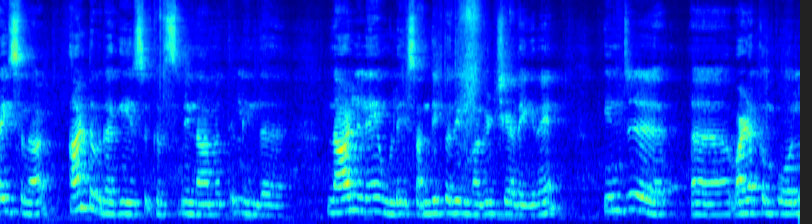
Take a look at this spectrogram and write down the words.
பிரைசலால் ஆண்டவராக இயேசு கிறிஸ்துவின் நாமத்தில் இந்த நாளிலே உங்களை சந்திப்பதில் மகிழ்ச்சி அடைகிறேன். இன்று வழக்கம் போல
